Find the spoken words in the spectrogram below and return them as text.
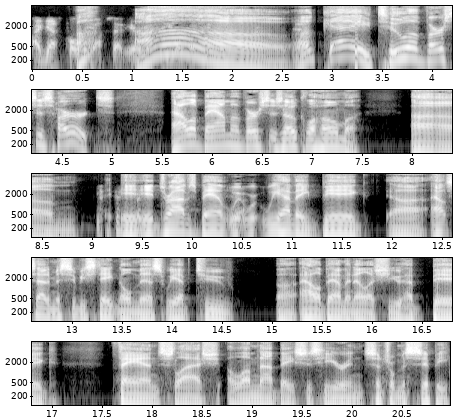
I guess pull the upset here. Oh, okay. Tua versus Hurts. Alabama versus Oklahoma. Um, it, it drives Bam. We, we have a big uh, outside of Mississippi State and Ole Miss. We have two uh, Alabama and LSU have big fan slash alumni bases here in Central Mississippi,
